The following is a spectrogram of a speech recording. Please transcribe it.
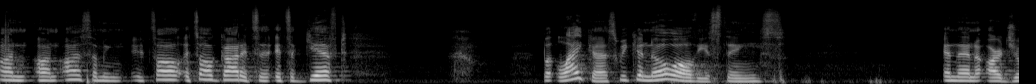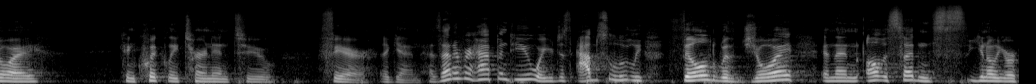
on, on us. I mean, it's all, it's all God, it's a, it's a gift. But like us, we can know all these things, and then our joy can quickly turn into fear again. Has that ever happened to you where you're just absolutely filled with joy and then all of a sudden you know you're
